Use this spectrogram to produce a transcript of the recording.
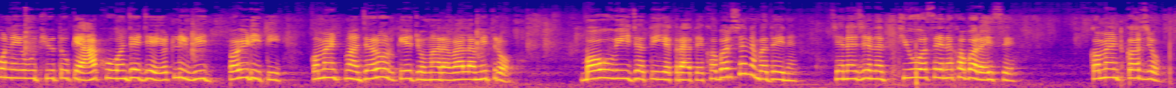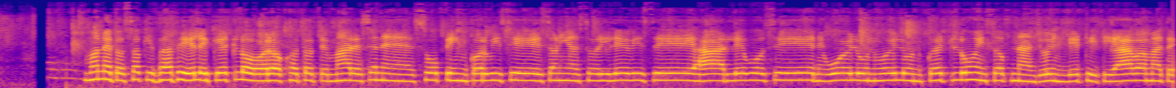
કોને એવું થયું હતું કે આખું અંજાઈ જાય એટલી વીજ પડી હતી કમેન્ટમાં જરૂર કેજો મારા વાલા મિત્રો. બહુ વીજ હતી એક રાતે, ખબર છે ને બધાને જેને જેને થયું હશે એને ખબર હશે. કમેન્ટ કરજો. મને તો સખી ભાભી એટલે કેટલો હરખ હતો તે મારે છે ને શોપિંગ કરવી છે ચણિયાચોળી લેવી છે, હાર લેવો છે ને ઓયલું ઓયલું કેટલું સપના જોઈને બેઠી હતી. આવામાં તો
